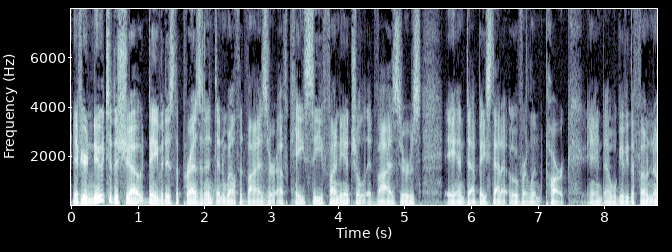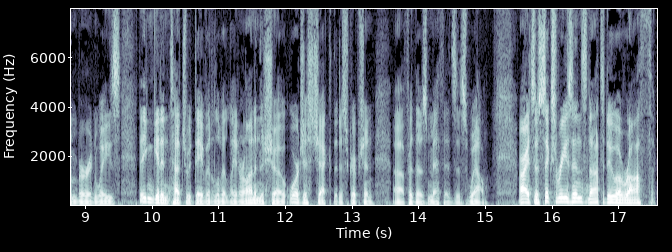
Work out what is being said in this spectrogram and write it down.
If you're new to the show, David is the president and wealth advisor of KC Financial Advisors and uh, based out of Overland Park. And uh, we'll give you the phone number and ways that you can get in touch with David a little bit later on in the show, or just check the description uh, for those methods as well. All right, so six reasons not to do a Roth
